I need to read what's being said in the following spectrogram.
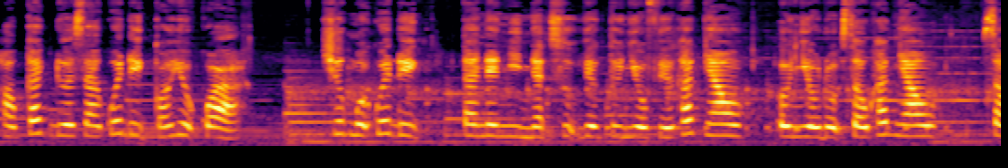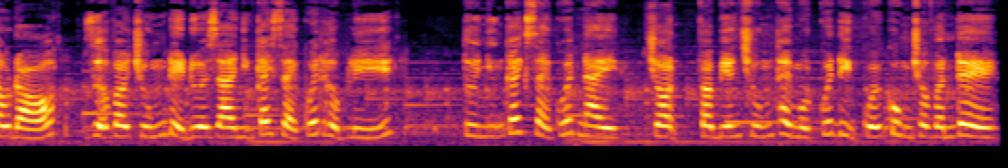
Học cách đưa ra quyết định có hiệu quả. Trước mỗi quyết định, ta nên nhìn nhận sự việc từ nhiều phía khác nhau, ở nhiều độ sâu khác nhau. Sau đó, dựa vào chúng để đưa ra những cách giải quyết hợp lý. Từ những cách giải quyết này, chọn và biến chúng thành một quyết định cuối cùng cho vấn đề.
